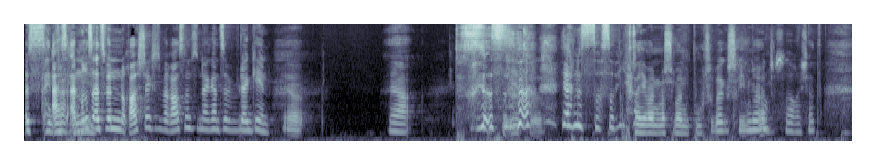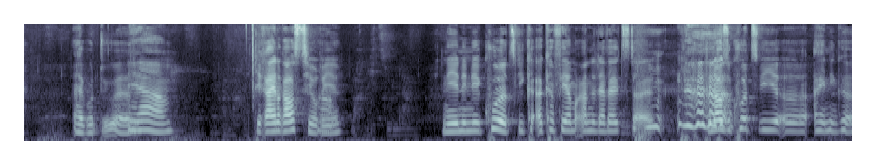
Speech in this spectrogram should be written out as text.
Ist was anderes, als wenn du raussteckst und rausnimmst und dann kannst du wieder gehen. ja, Ja. das ist poetisch. Ja, das ist doch so. Ja. Hat da jemand mal schon mal ein Buch drüber geschrieben Oh, hat? sorry, Schatz. I would do it. Ja. Die Rein-Raus-Theorie. Nee, nee, nee, kurz, wie Ka- Kaffee am Rande der Welt-Style. Genauso kurz wie äh, einige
